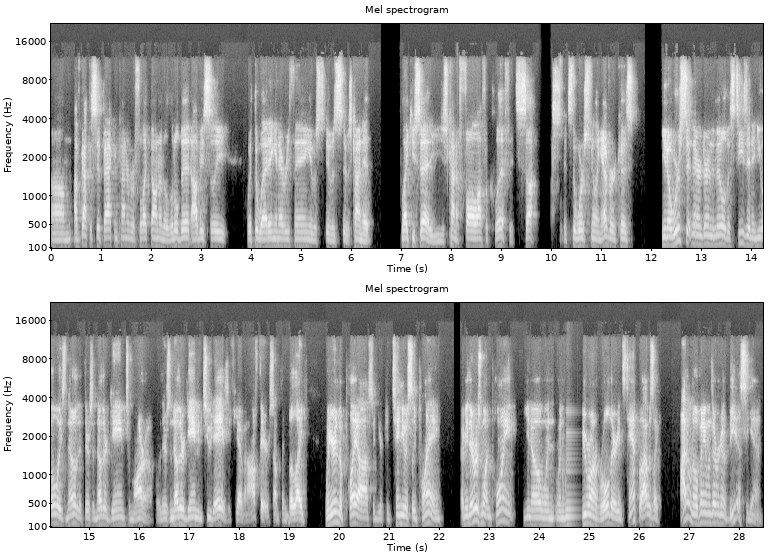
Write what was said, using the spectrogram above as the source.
Um, I've got to sit back and kind of reflect on it a little bit. Obviously, with the wedding and everything, it was, it was, it was kind of like you said, you just kind of fall off a cliff. It sucks. It's the worst feeling ever because you know, we're sitting there during the middle of the season and you always know that there's another game tomorrow or there's another game in two days if you have an off day or something. But like when you're in the playoffs and you're continuously playing, I mean, there was one point, you know, when when we, we were on a roll there against Tampa, I was like, I don't know if anyone's ever going to beat us again.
